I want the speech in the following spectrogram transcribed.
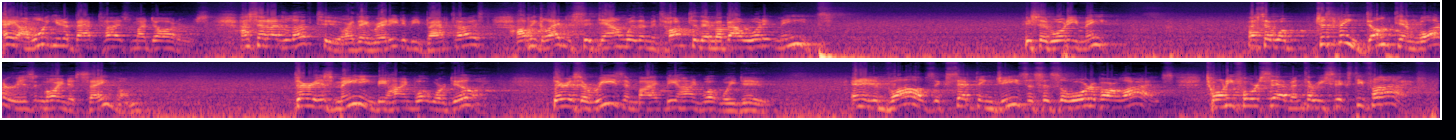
Hey, I want you to baptize my daughters. I said, I'd love to. Are they ready to be baptized? I'll be glad to sit down with them and talk to them about what it means. He said, What do you mean? I said, Well, just being dunked in water isn't going to save them. There is meaning behind what we're doing, there is a reason behind what we do. And it involves accepting Jesus as the Lord of our lives 24 7, 365.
